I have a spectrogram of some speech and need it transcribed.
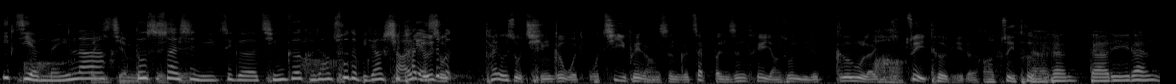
一剪梅》啦对一剪梅，都是算是你这个情歌，可是它出的比较少一点，是不是？他有一首情歌，我我记忆非常深刻，在本身可以讲说你的歌路来讲是啊最特别的。啊，最特别哒滴当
